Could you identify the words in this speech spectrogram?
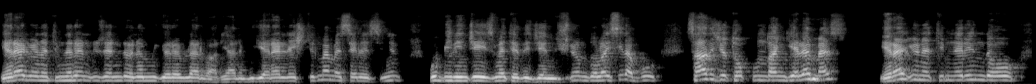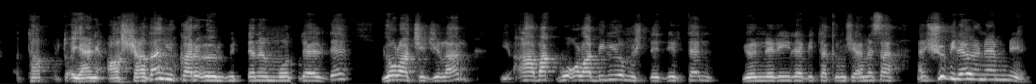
yerel yönetimlerin üzerinde önemli görevler var. Yani bu yerelleştirme meselesinin bu bilince hizmet edeceğini düşünüyorum. Dolayısıyla bu sadece toplumdan gelemez, yerel yönetimlerin de o yani aşağıdan yukarı örgütlenen modelde yol açıcılar Aa bak bu olabiliyormuş dedirten yönleriyle bir takım şey. Mesela yani şu bile önemli.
